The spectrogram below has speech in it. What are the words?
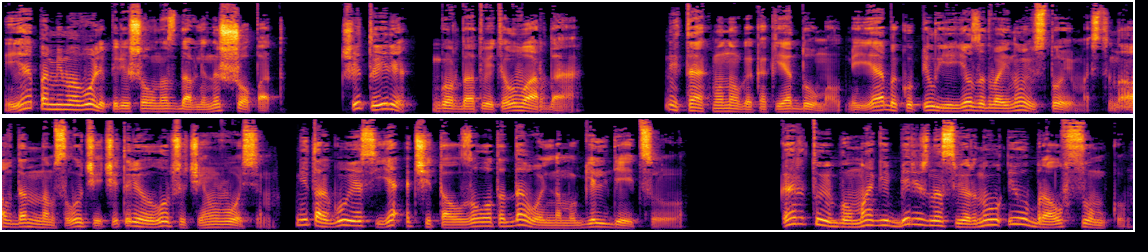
Я помимо воли перешел на сдавленный шепот. «Четыре», – гордо ответил Варда. «Не так много, как я думал. Я бы купил ее за двойную стоимость, но в данном случае четыре лучше, чем восемь. Не торгуясь, я отчитал золото довольному гильдейцу». Карту и бумаги бережно свернул и убрал в сумку.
